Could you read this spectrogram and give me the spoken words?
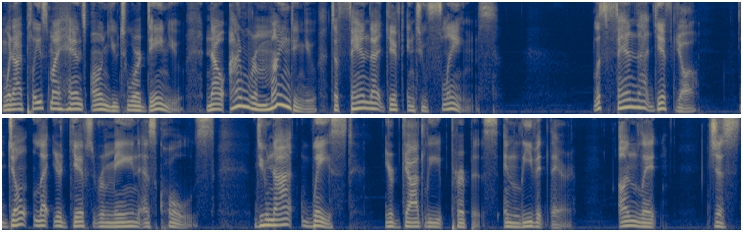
when I placed my hands on you to ordain you. Now I'm reminding you to fan that gift into flames. Let's fan that gift, y'all. Don't let your gifts remain as coals. Do not waste your godly purpose and leave it there, unlit, just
